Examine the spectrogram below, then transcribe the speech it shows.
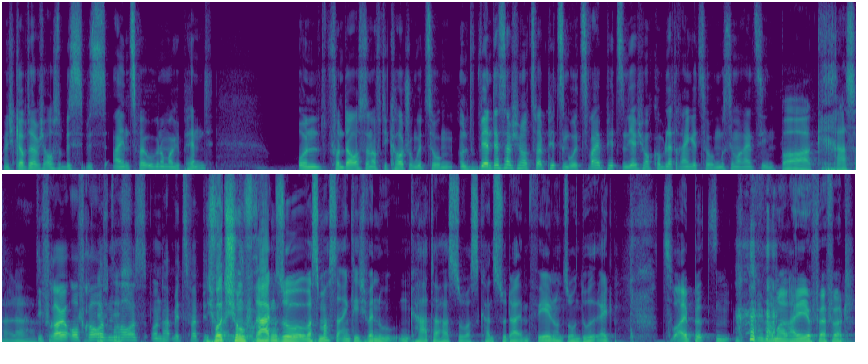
Und ich glaube, da habe ich auch so bis, bis 1, 2 Uhr nochmal gepennt. Und von da aus dann auf die Couch umgezogen. Und währenddessen habe ich mir noch zwei Pizzen geholt. Zwei Pizzen, die habe ich mir auch komplett reingezogen. Musst du mal reinziehen. Boah, krass, Alter. Die Frau auf Frau aus dem. Haus und hat mir zwei Pizzen Ich wollte dich schon fragen, so, was machst du eigentlich, wenn du einen Kater hast? So, was kannst du da empfehlen und so? Und du direkt, Zwei Pizzen. Einfach mal reingepfeffert.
